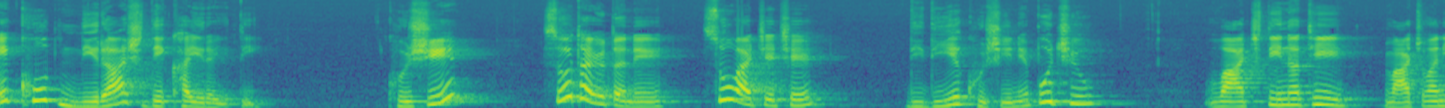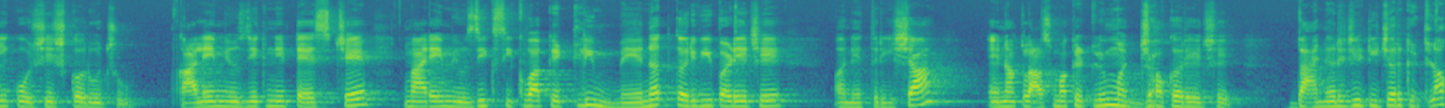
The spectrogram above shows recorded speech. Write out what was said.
એ ખૂબ નિરાશ દેખાઈ રહી હતી. ખુશી? શું થયું તને? શું વાંચે છે? દીદીએ ખુશીને પૂછ્યું. વાંચતી નથી. વાંચવાની કોશિશ કરું છું. કાલે મ્યુઝિકની ટેસ્ટ છે. મારે મ્યુઝિક શીખવા કેટલી મહેનત કરવી પડે છે અને ત્રિષા એના ક્લાસમાં કેટલી મજા કરે છે. બેનર્જી ટીચર કેટલા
